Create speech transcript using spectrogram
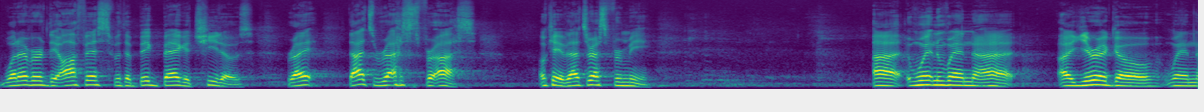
whatever, The Office with a big bag of Cheetos, right? That's rest for us. Okay, that's rest for me. Uh, when when uh, a year ago, when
